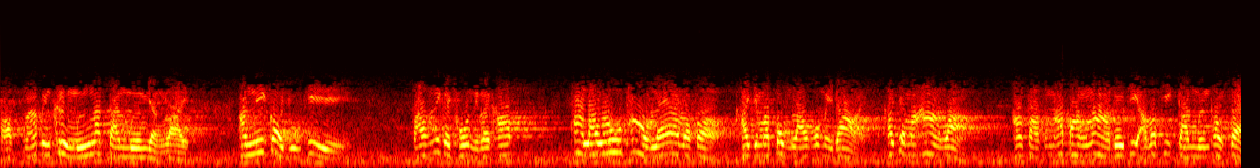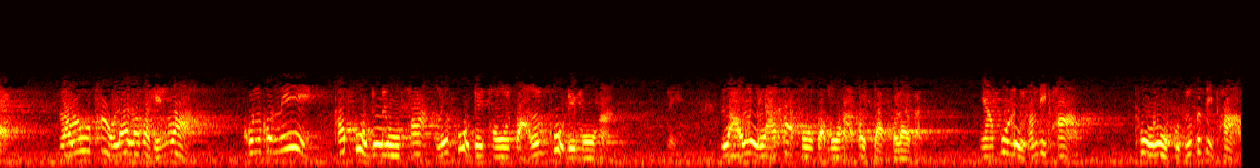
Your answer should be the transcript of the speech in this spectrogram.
ศาสนาเป็นเครื่องมือนักการเมืองอย่างไร อันนี้ก็อยู่ที่ศาสนิกชนอีกเลยครับ ถ้าเรารู้เท่าแล้วเราก็ใครจะมาต้มเราก็ไม่ได้เขาจะมาอ้างว่า เอาศาสนาบังหน้า โดยที่เอาว่าที่การเมืองเข้าแทรกเรารู้เท่าแล้วเราก็เห็นว่า คนคนนี้เขาพูดโดยโลภะหรือพูดโดยโทสะหรือพูดโดยโมหะนี่เราเรื่องราคะโทสะโมหะเขาจับไปแล้วกันอย่างพูดเรื่องสันติภาพทั่วโลกพูดถึงสันติภาพ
